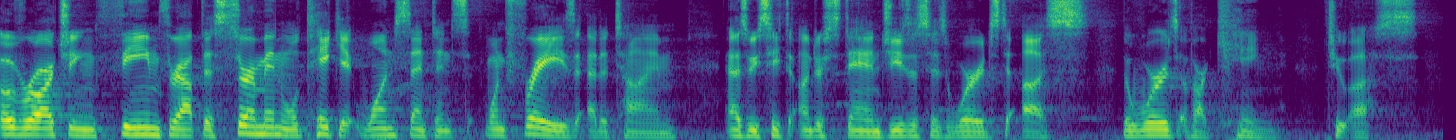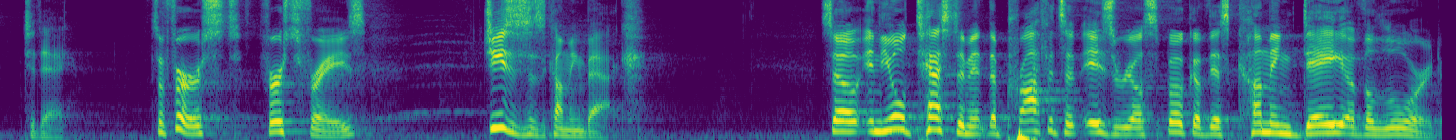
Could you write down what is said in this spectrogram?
overarching theme throughout this sermon. We'll take it one sentence, one phrase at a time as we seek to understand Jesus' words to us, the words of our King to us today. So, first, first phrase Jesus is coming back. So, in the Old Testament, the prophets of Israel spoke of this coming day of the Lord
